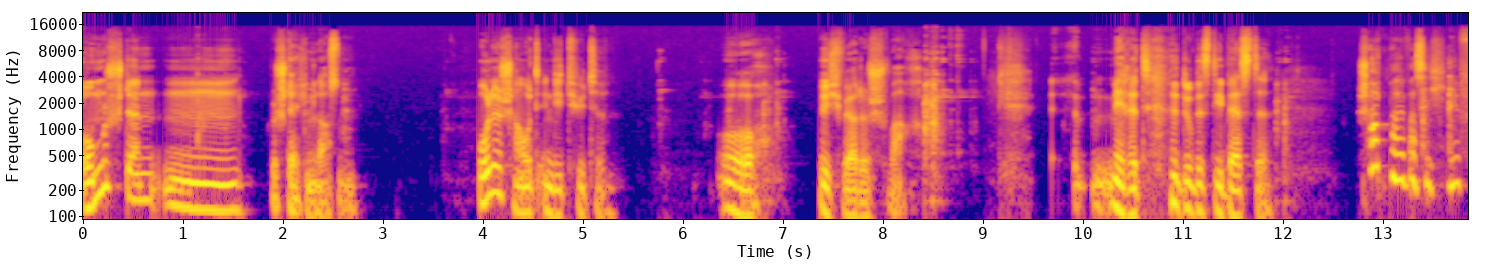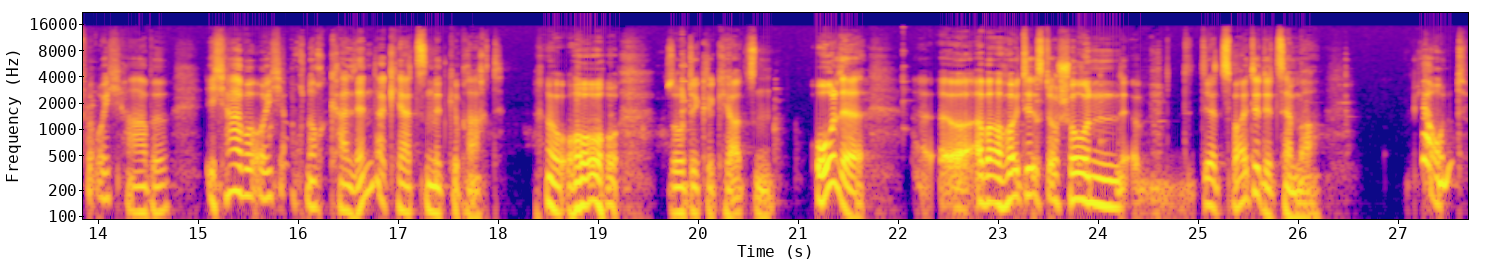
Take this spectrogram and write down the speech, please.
Umständen bestechen lassen. Ole schaut in die Tüte. Oh, ich werde schwach. Merit, du bist die Beste. Schaut mal, was ich hier für euch habe. Ich habe euch auch noch Kalenderkerzen mitgebracht. Oh, so dicke Kerzen. Ole, aber heute ist doch schon äh, der 2. Dezember. Ja und?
